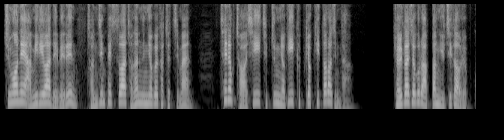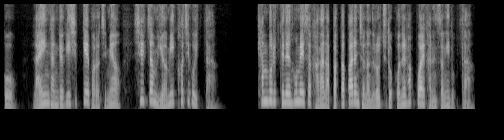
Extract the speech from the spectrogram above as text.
중원의 아미리와 네벨은 전진 패스와 전환 능력을 갖췄지만 체력 저하 시 집중력이 급격히 떨어진다. 결과적으로 압박 유지가 어렵고 라인 간격이 쉽게 벌어지며 실점 위험이 커지고 있다. 함부르크는 홈에서 강한 압박과 빠른 전환으로 주도권을 확보할 가능성이 높다.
